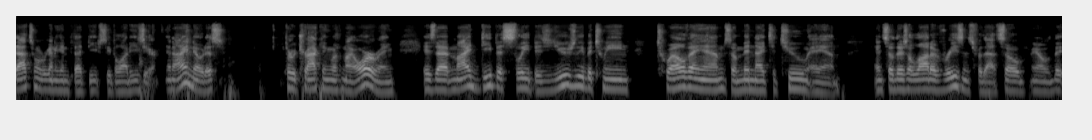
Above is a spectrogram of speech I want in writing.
that's when we're going to get into that deep sleep a lot easier. And I notice through tracking with my Oura ring is that my deepest sleep is usually between 12 a.m., so midnight to 2 a.m and so there's a lot of reasons for that so you know the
